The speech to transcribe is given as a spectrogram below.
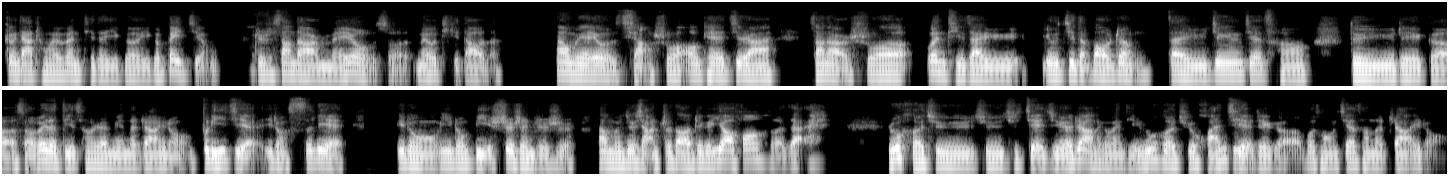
更加成为问题的一个一个背景。这是桑德尔没有所没有提到的。那我们也有想说，OK，既然桑德尔说问题在于优绩的暴政，在于精英阶层对于这个所谓的底层人民的这样一种不理解、一种撕裂，一种一种鄙视，甚至是那我们就想知道这个药方何在，如何去去去解决这样的一个问题，如何去缓解这个不同阶层的这样一种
